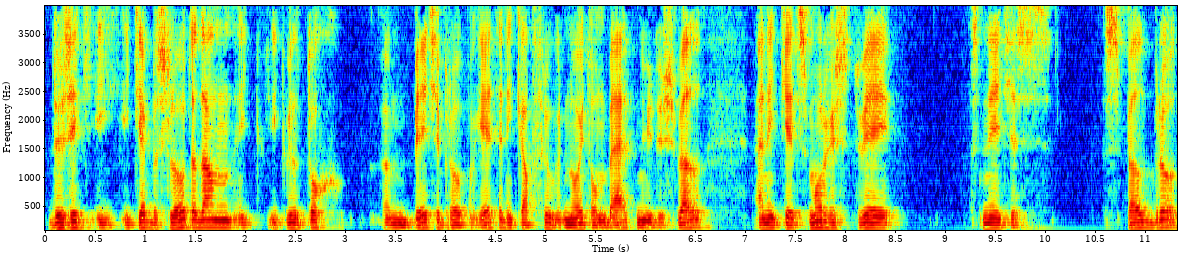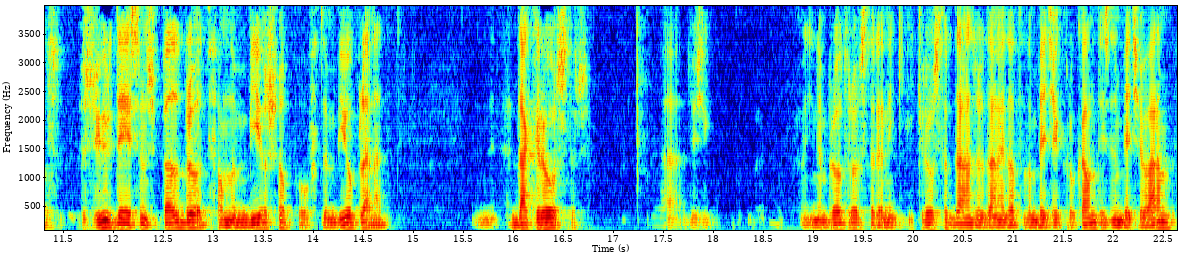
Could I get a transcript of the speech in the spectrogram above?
Dus ik, ik, ik heb besloten dan, ik, ik wil toch een beetje brood nog eten. Ik had vroeger nooit ontbijt, nu dus wel. En ik eet s morgens twee sneetjes speldbrood, zuurdesem speldbrood van de Bioshop of de Bioplanet, dat ik rooster. Uh, dus ik, in een broodrooster en ik, ik rooster dan zodanig dat het een beetje krokant is en een beetje warm.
